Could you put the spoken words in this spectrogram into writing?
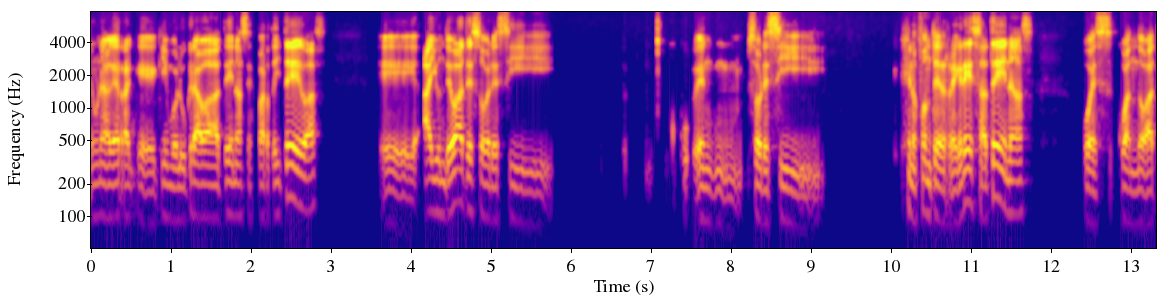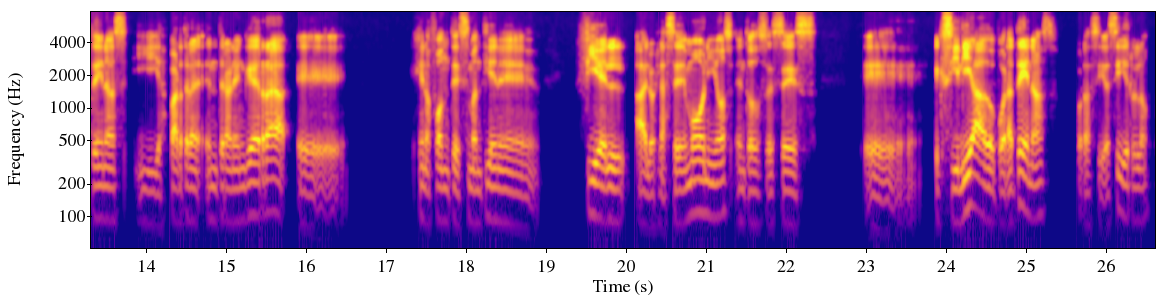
en una guerra que, involucraba a Atenas, Esparta y Tebas. Eh, hay un debate sobre si, sobre si Genofonte regresa a Atenas, pues cuando Atenas y Esparta entran en guerra, Genofonte se mantiene fiel a los lacedemonios, entonces es eh, exiliado por Atenas, por así decirlo.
